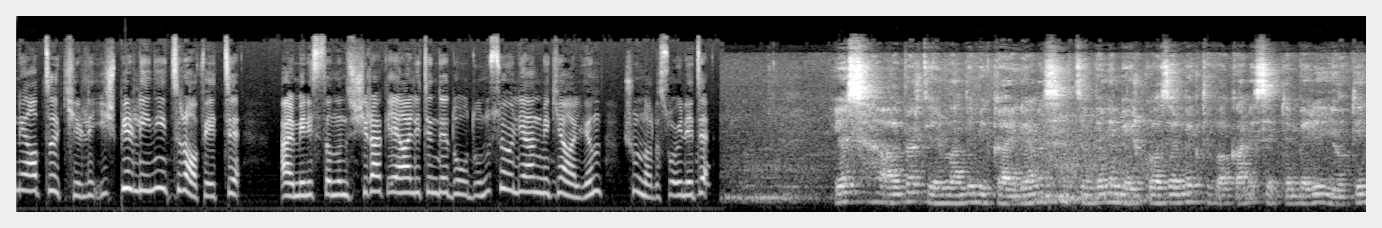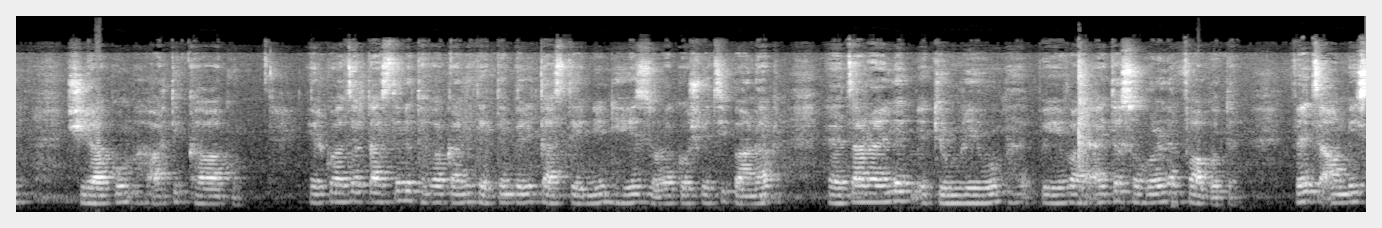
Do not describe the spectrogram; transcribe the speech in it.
ile yaptığı kirli işbirliğini itiraf etti. Ermenistan'ın Şirak eyaletinde doğduğunu söyleyen Mikhail'in şunları söyledi. Yes, Albert Yerlandi Mikhailyanas, Zembene Merku Azermek Tıbakhane Septemberi Yotin, Şirakum Artık Kavakum. 2019 թվականի դեկտեմբերի 19-ին ես զորակոչվեցի բանակ, ծառայել եմ Գյումրիում եւ այ- այդտեղ սովորել եմ ֆակուլտե։ 6 ամիս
